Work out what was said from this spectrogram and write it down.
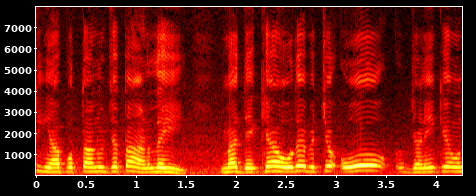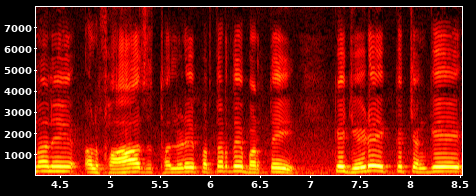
ਧੀਆਂ ਪੁੱਤਾਂ ਨੂੰ ਜਿਤਾਉਣ ਲਈ ਮੈਂ ਦੇਖਿਆ ਉਹਦੇ ਵਿੱਚ ਉਹ ਜਣੀ ਕਿ ਉਹਨਾਂ ਨੇ ਅਲਫਾਜ਼ ਥੱਲੜੇ ਪੱਤਰ 'ਤੇ ਵਰਤੇ ਕਿ ਜਿਹੜੇ ਇੱਕ ਚੰਗੇ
